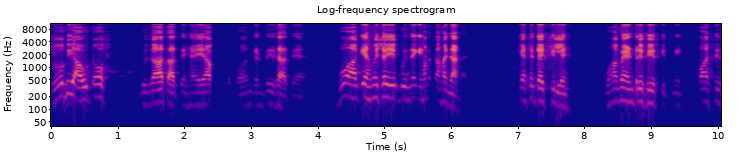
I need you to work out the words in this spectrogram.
जो भी आउट ऑफ़ गुजरात आते हैं या फॉरेन कंट्री से आते हैं, वो आके हमेशा ये पूछते हैं कि हमें कहाँ जाना है? कैसे टैक्सी लें? वहाँ पे एंट्री फ़ीस कितनी? पासिस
